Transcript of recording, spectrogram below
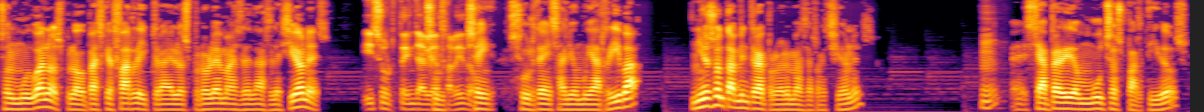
son muy buenos, pero lo que pasa es que Farley trae los problemas de las lesiones. Y Surtain ya había salido. Sí, Surtain salió muy arriba. Newson también trae problemas de lesiones. ¿Mm? Eh, se ha perdido muchos partidos.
